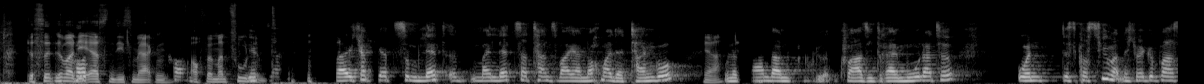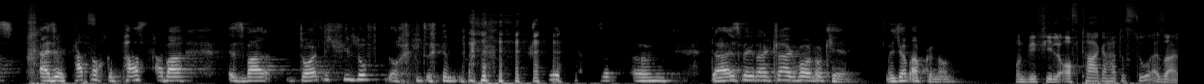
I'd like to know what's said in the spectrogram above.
das sind immer die Ersten, die es merken, auch wenn man zunimmt. Ja, weil ich habe jetzt zum Let äh, mein letzter Tanz war ja nochmal der Tango. Ja. Und das waren dann quasi drei Monate. Und das Kostüm hat nicht mehr gepasst. Also es hat noch gepasst, aber es war deutlich viel Luft noch drin. also, ähm, da ist mir dann klar geworden, okay, ich habe abgenommen. Und wie viele Off-Tage hattest du? Also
